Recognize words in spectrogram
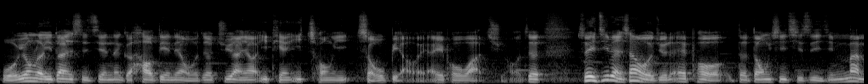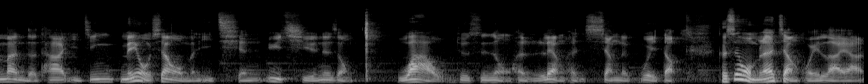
我用了一段时间，那个耗电量，我就居然要一天一充一手表，哎，Apple Watch 哦，这所以基本上我觉得 Apple 的东西其实已经慢慢的，它已经没有像我们以前预期的那种，哇哦，就是那种很亮很香的味道。可是我们来讲回来啊，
